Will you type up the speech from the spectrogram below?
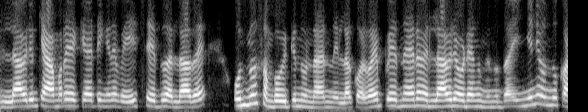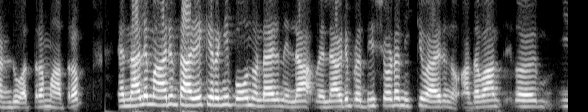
എല്ലാവരും ക്യാമറയൊക്കെ ആയിട്ട് ഇങ്ങനെ വെയിറ്റ് ചെയ്തതല്ലാതെ ഒന്നും സംഭവിക്കുന്നുണ്ടായിരുന്നില്ല. കുറെ നേരം എല്ലാവരും അവിടെ അങ്ങ് നിന്നത് ഇങ്ങനെയൊന്ന് കണ്ടു. അത്ര മാത്രം എന്നാലും ആരും താഴേക്ക് ഇറങ്ങി പോകുന്നുണ്ടായിരുന്നില്ല. എല്ലാവരും പ്രതീക്ഷയോടെ നിൽക്കുമായിരുന്നു അഥവാ ഈ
